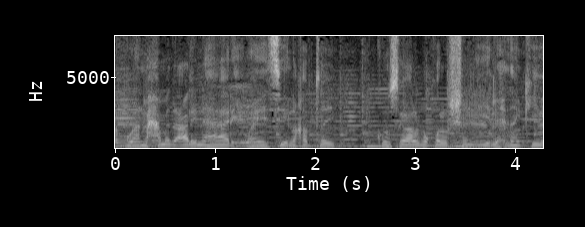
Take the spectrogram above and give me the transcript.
abwaan maxamed cali nahaari waa heesii la qabtay kii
